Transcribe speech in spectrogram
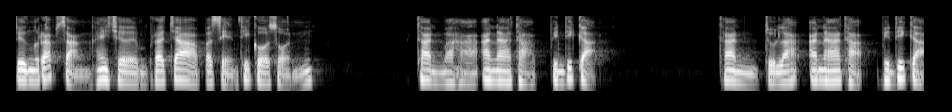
จึงรับสั่งให้เชิญพระเจ้าประเสนที่โกศล ท่านมหาอนาถปินทิกะ ท่านจุลอนาถปินทิกะ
